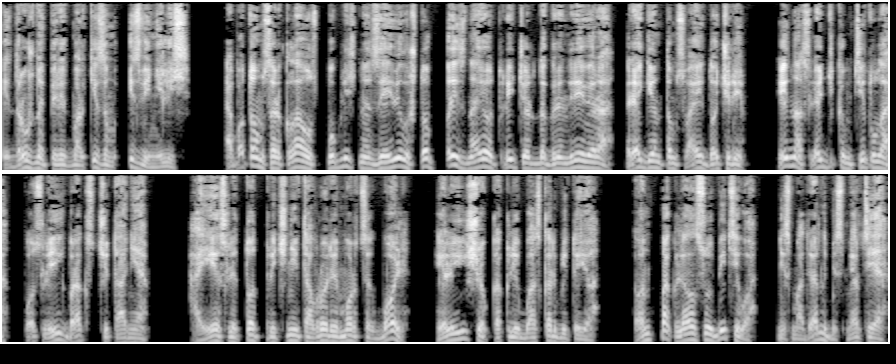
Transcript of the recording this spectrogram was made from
и дружно перед маркизом извинились. А потом сэр Клаус публично заявил, что признает Ричарда Гринривера регентом своей дочери и наследником титула после их бракосочетания. А если тот причинит Авроре Морцех боль или еще как-либо оскорбит ее, он поклялся убить его, несмотря на бессмертие.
